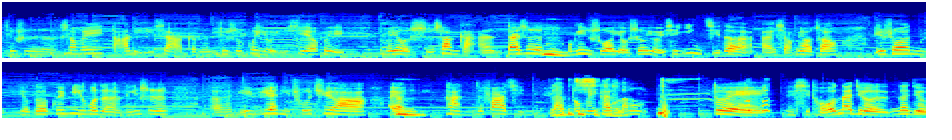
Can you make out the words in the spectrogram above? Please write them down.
就是稍微打理一下，可能就是会有一些会没有时尚感。但是我跟你说，有时候有一些应急的哎小妙招，比如说有个闺蜜或者临时呃约你出去啊，哎呀，你看你这发型来不及洗头了。对，洗头那就那就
